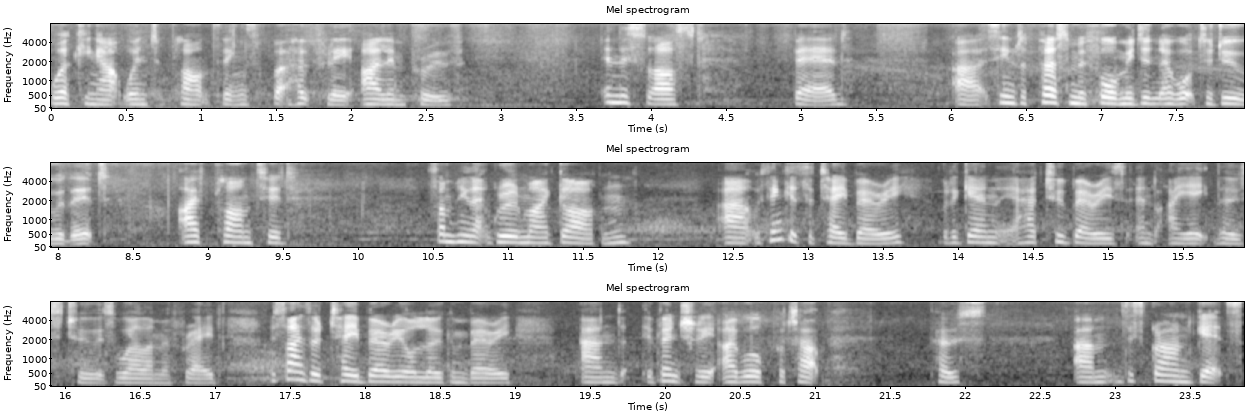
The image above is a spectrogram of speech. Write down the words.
working out when to plant things, but hopefully I'll improve. In this last bed, uh, it seems a person before me didn't know what to do with it. I've planted something that grew in my garden. Uh, we think it's a tayberry, but again, it had two berries and I ate those two as well, I'm afraid. It's either tayberry or loganberry, and eventually I will put up posts. Um, this ground gets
